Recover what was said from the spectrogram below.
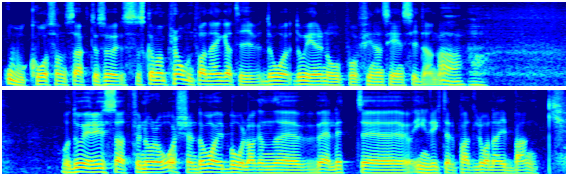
OK. som sagt. Så, så ska man prompt vara negativ, då, då är det nog på finansieringssidan. Då. Ja. Och då är det så att för några år sedan då var ju bolagen eh, väldigt eh, inriktade på att låna i bank,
